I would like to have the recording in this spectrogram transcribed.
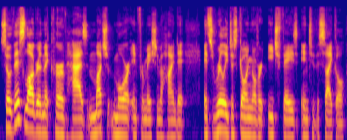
So this logarithmic curve has much more information behind it. It's really just going over each phase into the cycle.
